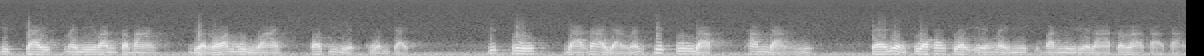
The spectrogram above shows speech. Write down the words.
จิตใจไม่มีวันสบาย เดือดร้อนวุ่นวาย เพราะกิเลสกวนใจ คิดปรุงอยากได้อย่างนั้น คิดปรุงอยากทำอย่างนี้ แต่เรื่องตัวของตัวเองไม่มีวันมีเวลาสละสาสาง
